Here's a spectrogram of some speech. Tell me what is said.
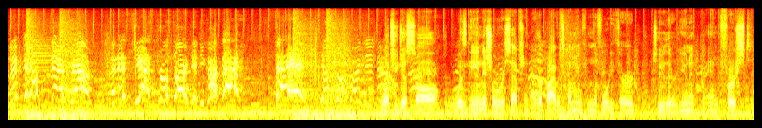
Lift it off the damn ground! And it's yes, drill sergeant! You got that? Say it! Yes, drill sergeant! What you just saw was the initial reception of the privates coming from the 43rd to their unit and first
